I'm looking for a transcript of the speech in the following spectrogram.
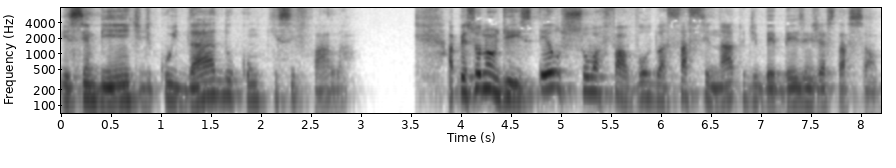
nesse ambiente de cuidado com o que se fala. A pessoa não diz, eu sou a favor do assassinato de bebês em gestação.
